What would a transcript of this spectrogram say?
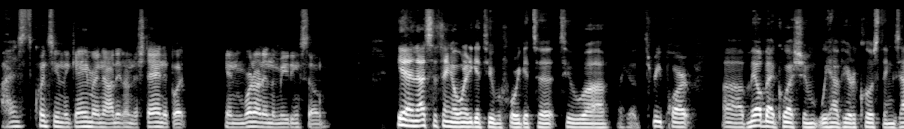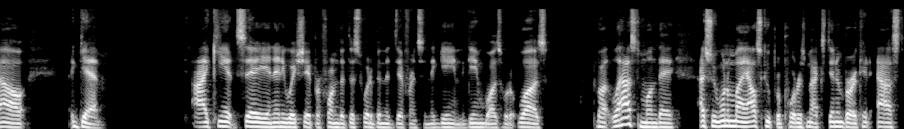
Why is Quincy in the game right now? I didn't understand it, but again, we're not in the meeting, so. Yeah, and that's the thing I wanted to get to before we get to to uh, like a three part uh, mailbag question we have here to close things out. Again, I can't say in any way, shape, or form that this would have been the difference in the game. The game was what it was. But last Monday, actually, one of my Owl Scoop reporters, Max Dinnenberg, had asked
